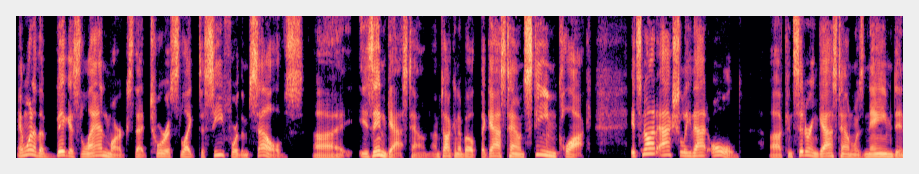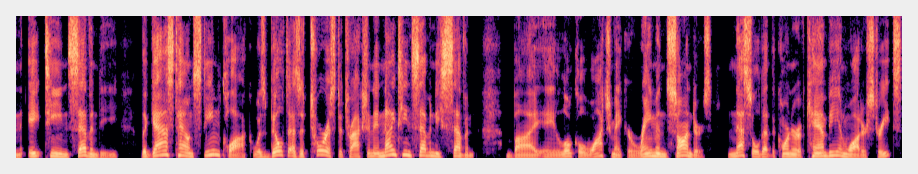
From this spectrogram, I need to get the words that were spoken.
And one of the biggest landmarks that tourists like to see for themselves uh, is in Gastown. I'm talking about the Gastown steam clock. It's not actually that old. Uh, considering Gastown was named in 1870, the Gastown Steam Clock was built as a tourist attraction in 1977 by a local watchmaker, Raymond Saunders, nestled at the corner of Cambie and Water Streets.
